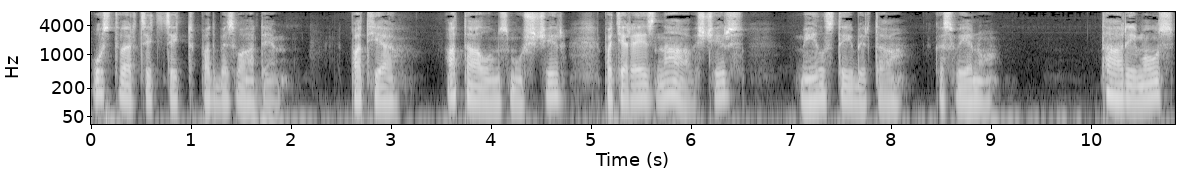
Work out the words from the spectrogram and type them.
uztver citu citu pat bez vārdiem. Pat ja attālums mūs šķir, pat ja reiz nāve šķirs, mīlestība ir tā, kas vieno. Tā arī mūsu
